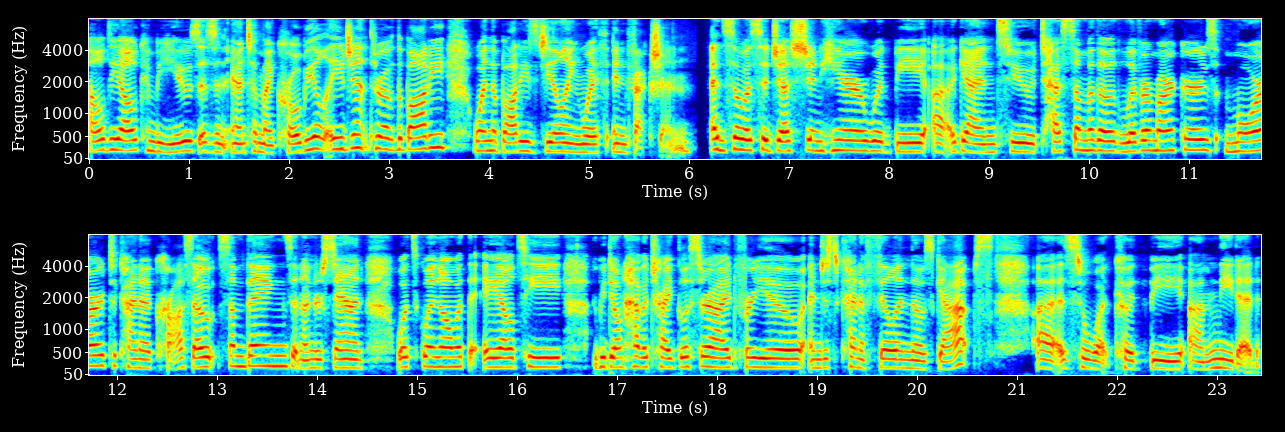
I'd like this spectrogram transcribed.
LDL can be used as an antimicrobial agent throughout the body when the body's dealing with infection. And so, a suggestion here would be uh, again to test some of the liver markers more to kind of cross out some things and understand what's going on with the ALT. We don't have a triglyceride for you, and just kind of fill in those gaps uh, as to what could be um, needed.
